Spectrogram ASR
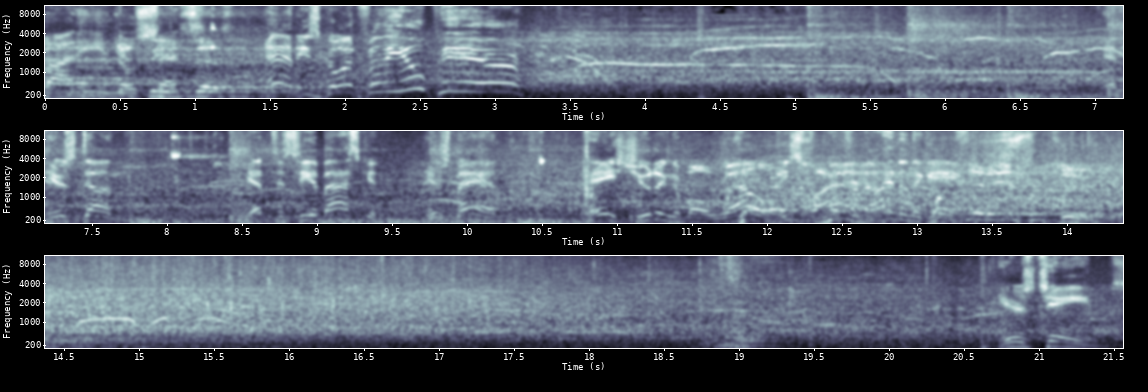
body in those Gets sets. And he's going for the oop here. And here's Dunn. Yet to see a basket. Here's Mann. Hey, shooting the ball well. He's five for nine in the game. Puts it in for two. Here's James.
